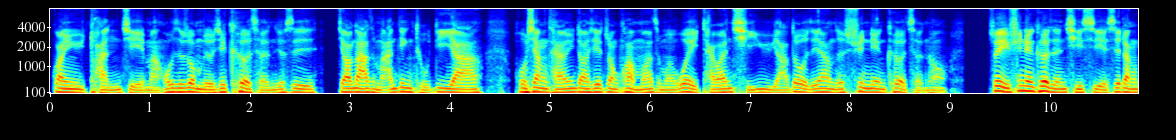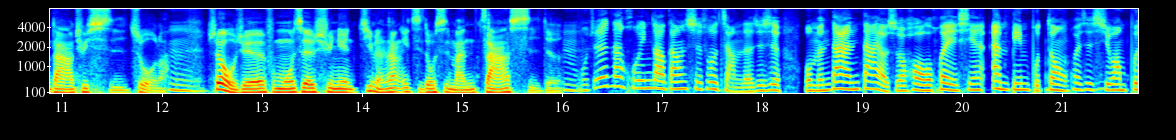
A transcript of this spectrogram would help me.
关于团结嘛，或者说我们有些课程就是。教大家怎么安定土地啊，或像台湾遇到一些状况，我们要怎么为台湾祈雨啊，都有这样的训练课程哦。所以训练课程其实也是让大家去实做了。嗯，所以我觉得伏魔师的训练基本上一直都是蛮扎实的。嗯，我觉得那呼应到刚刚师傅讲的，就是我们当然大家有时候会先按兵不动，或是希望不，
